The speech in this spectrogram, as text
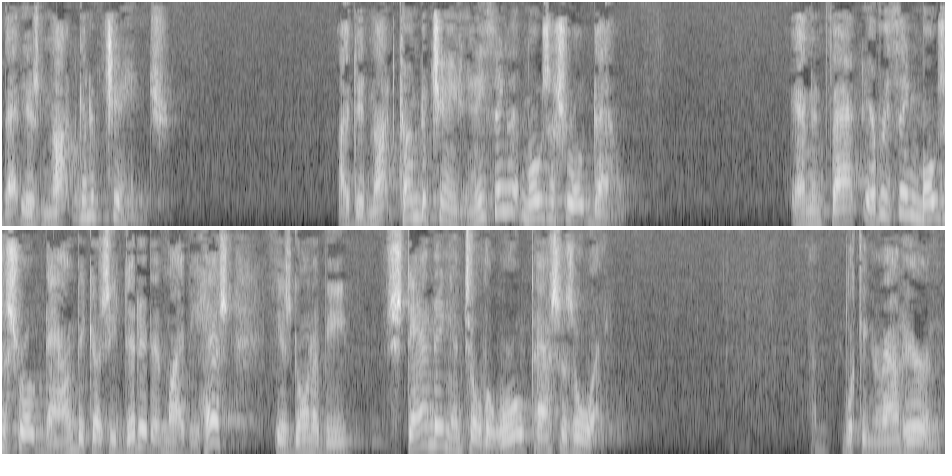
That is not going to change. I did not come to change anything that Moses wrote down. And in fact, everything Moses wrote down, because he did it at my behest, is going to be standing until the world passes away. I'm looking around here and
